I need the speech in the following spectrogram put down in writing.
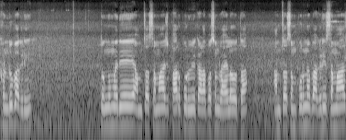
खंडू बागडी. तुंगमध्ये आमचा समाज फार पूर्वी काळापासून राहिला होता. आमचा संपूर्ण बागडी समाज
